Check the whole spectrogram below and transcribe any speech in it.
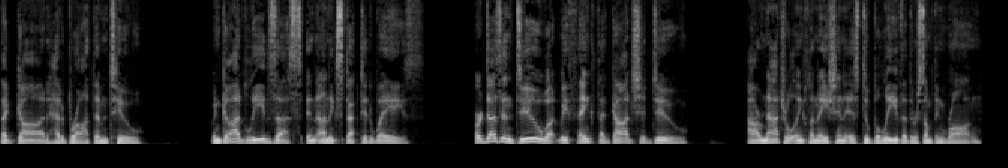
that God had brought them to. When God leads us in unexpected ways, or doesn't do what we think that God should do, our natural inclination is to believe that there's something wrong.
